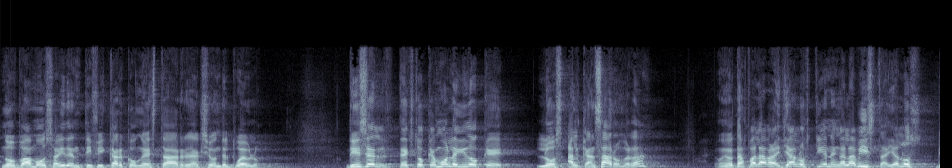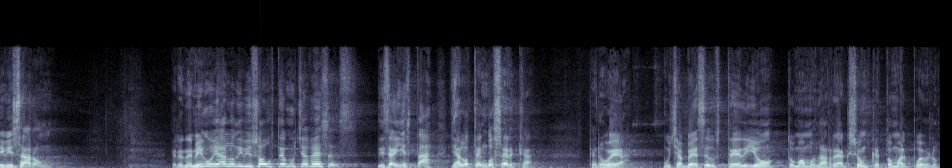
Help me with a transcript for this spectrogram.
nos vamos a identificar con esta reacción del pueblo. Dice el texto que hemos leído que los alcanzaron, ¿verdad? En otras palabras, ya los tienen a la vista, ya los divisaron. El enemigo ya lo divisó a usted muchas veces. Dice, ahí está, ya lo tengo cerca. Pero vea, Muchas veces usted y yo tomamos la reacción que toma el pueblo.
